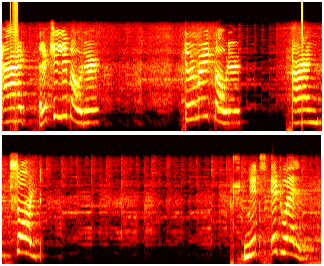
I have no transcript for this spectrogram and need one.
Add red chili powder, powder and salt. Mix it well.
